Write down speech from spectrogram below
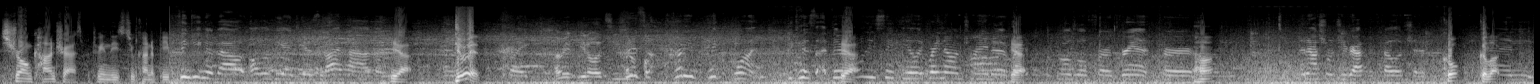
strong contrast between these two kind of people. Thinking about all of the ideas that I have. And, yeah, and do it. Like, I mean, you know, it's easy. How, how do you pick one? Because there's yeah. all these things. You know, like right now, I'm trying to yeah. write a proposal for a grant for uh -huh. um, the National Geographic Fellowship. Cool. Good luck. And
